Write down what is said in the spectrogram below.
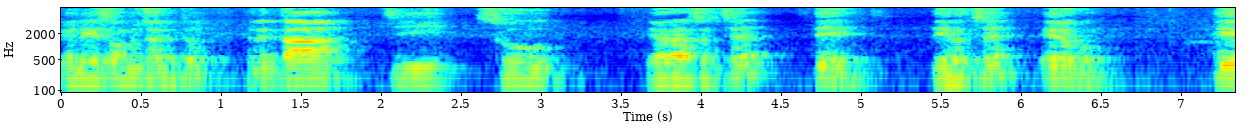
এখানে এসে অনুচ্চারিত। তাহলে তা, চি, সু। এবার আছে হচ্ছে তে। তে হচ্ছে এরকম। তে।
